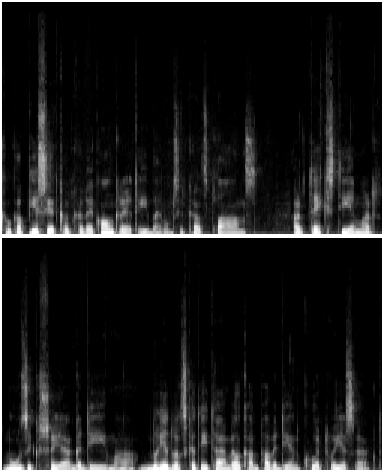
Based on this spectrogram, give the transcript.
kaut kā piesiet kaut kādai konkrētībai? Mums ir kāds plāns ar tekstiem, ar mūziku šajā gadījumā. Nu, iedot skatītājiem vēl kādu pavadienu, ko to iesākt.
